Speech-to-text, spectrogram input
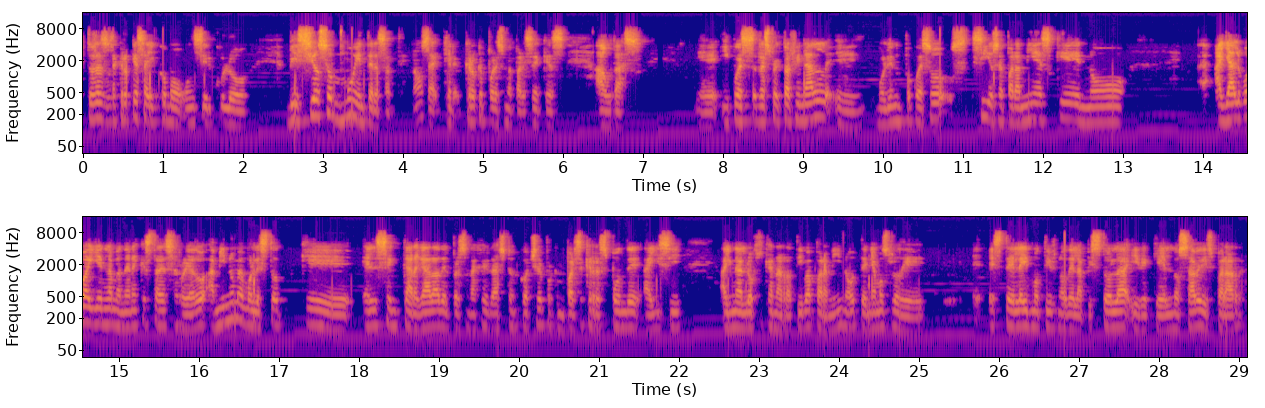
Entonces, creo que es ahí como un círculo vicioso muy interesante, ¿no? O sea, creo que por eso me parece que es audaz. Eh, y pues respecto al final, eh, volviendo un poco a eso, sí, o sea, para mí es que no, hay algo ahí en la manera en que está desarrollado. A mí no me molestó que él se encargara del personaje de Ashton Kutcher porque me parece que responde, ahí sí, hay una lógica narrativa para mí, ¿no? Teníamos lo de este leitmotiv, ¿no? De la pistola y de que él no sabe disparar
